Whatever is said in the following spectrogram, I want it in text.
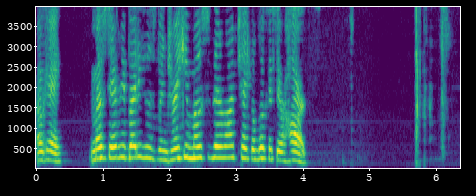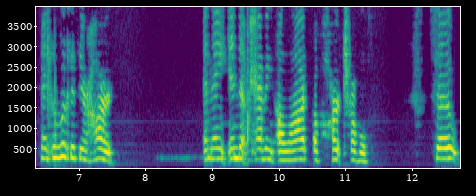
Okay, most everybody who's been drinking most of their life, take a look at their heart. Take a look at their heart. And they end up having a lot of heart trouble. So,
